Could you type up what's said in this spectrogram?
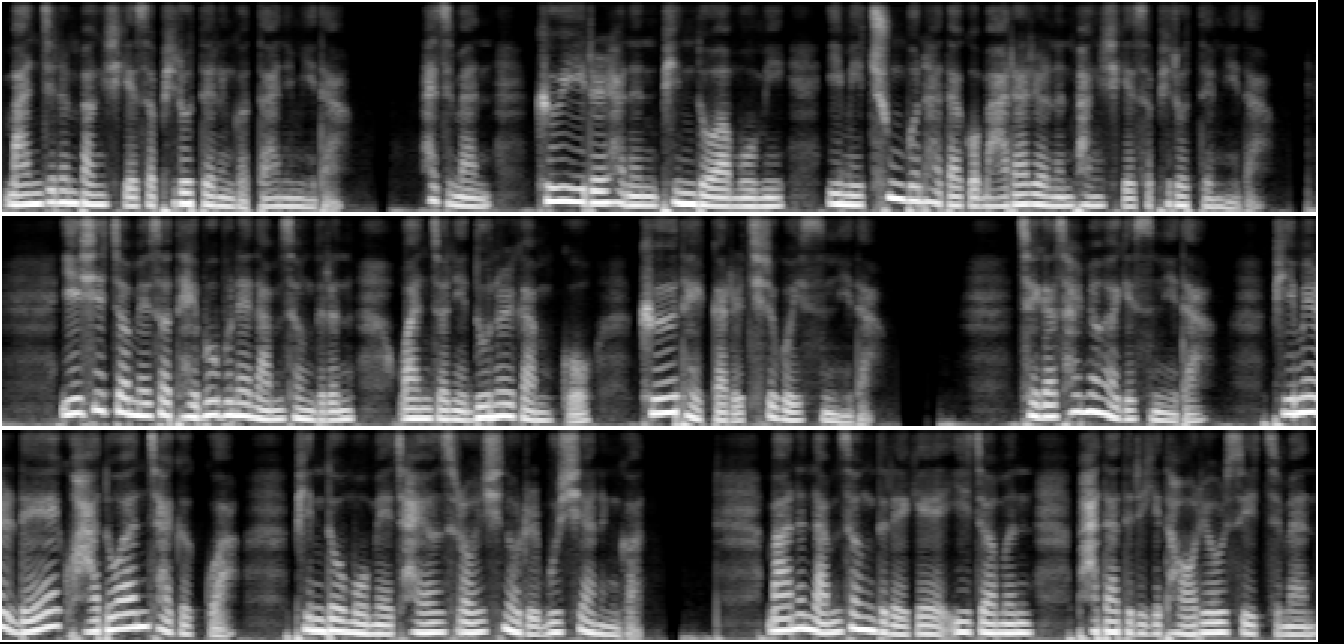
만지는 방식에서 비롯되는 것도 아닙니다. 하지만 그 일을 하는 빈도와 몸이 이미 충분하다고 말하려는 방식에서 비롯됩니다. 이 시점에서 대부분의 남성들은 완전히 눈을 감고 그 대가를 치르고 있습니다. 제가 설명하겠습니다. 비밀 내의 과도한 자극과 빈도 몸의 자연스러운 신호를 무시하는 것. 많은 남성들에게 이 점은 받아들이기 더 어려울 수 있지만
